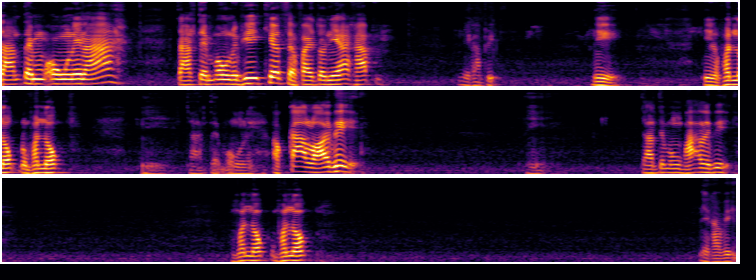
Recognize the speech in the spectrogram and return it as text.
จานเต็มองค์เลยนะ จานเต็มองค์เลยพี่เขี้ยวเสือไฟตัวนี้ครับ นี่ครับพี่ นี่ นี่หลวงพ่อนกหลวงพ่อนก นี่ จานเต็มองค์เลย เอาเก้าร้อยพี่ นี่จานเต็มองค์พระเลยพี่หลวงพ่อนกหลวงพ่อนกนี่ครับพี่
